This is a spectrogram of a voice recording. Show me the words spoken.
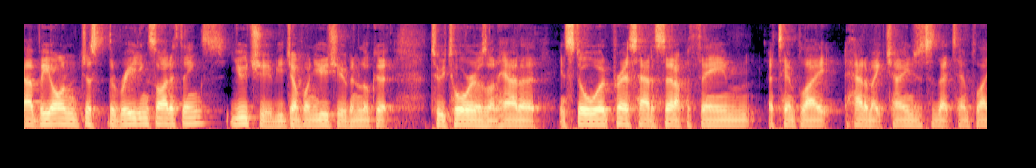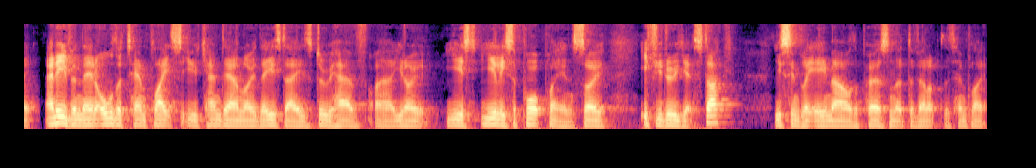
uh, beyond just the reading side of things, YouTube. You jump on YouTube and look at tutorials on how to install WordPress, how to set up a theme, a template, how to make changes to that template. And even then, all the templates that you can download these days do have, uh, you know, yearly support plans. So if you do get stuck, you simply email the person that developed the template.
